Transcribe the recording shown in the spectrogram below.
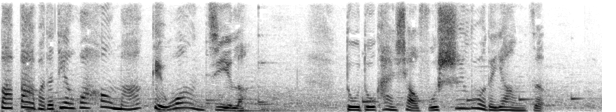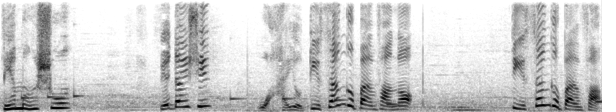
把爸爸的电话号码给忘记了。嘟嘟看小福失落的样子，连忙说：“别担心，我还有第三个办法呢。第三个办法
